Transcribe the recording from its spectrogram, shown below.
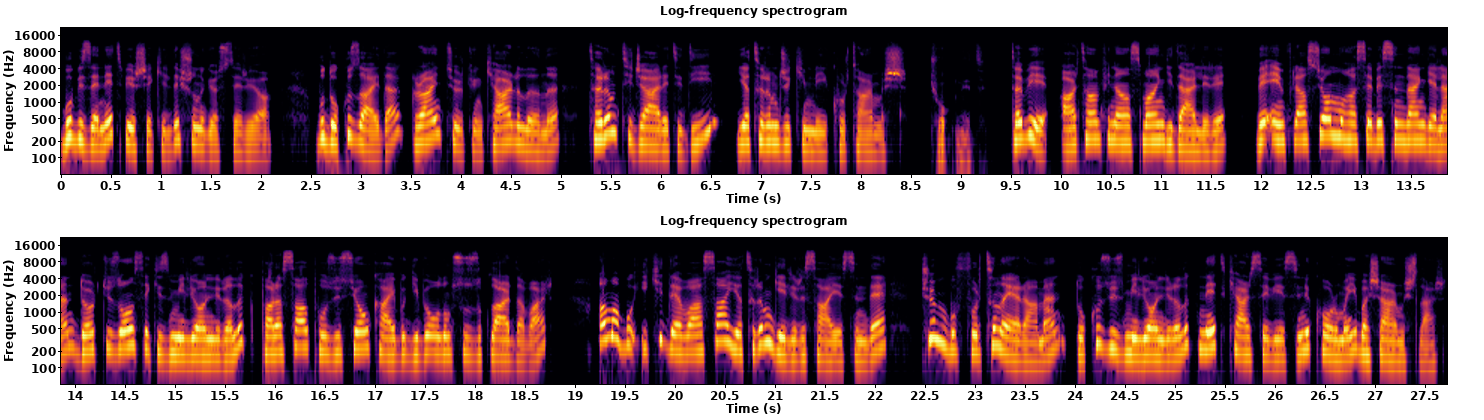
Bu bize net bir şekilde şunu gösteriyor. Bu 9 ayda Grind Türk'ün karlılığını tarım ticareti değil, yatırımcı kimliği kurtarmış. Çok net. Tabii artan finansman giderleri ve enflasyon muhasebesinden gelen 418 milyon liralık parasal pozisyon kaybı gibi olumsuzluklar da var. Ama bu iki devasa yatırım geliri sayesinde tüm bu fırtınaya rağmen 900 milyon liralık net kar seviyesini korumayı başarmışlar.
